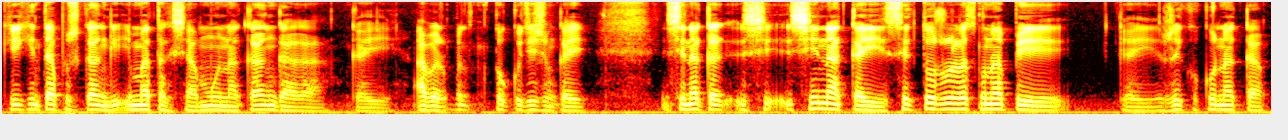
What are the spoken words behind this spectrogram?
kikintapush kanki imatak shamuna kanka kay a ver tukuchishun kay shinaka shina kay sector ruralkunapi kay rikukunaka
